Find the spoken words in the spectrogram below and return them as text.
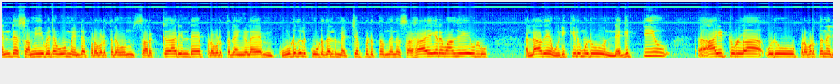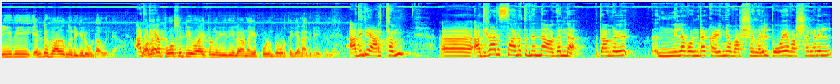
എന്റെ സമീപനവും എന്റെ പ്രവർത്തനവും സർക്കാരിന്റെ പ്രവർത്തനങ്ങളെ കൂടുതൽ കൂടുതൽ മെച്ചപ്പെടുത്തുന്നതിന് സഹായകരമാകുകയുള്ളൂ അല്ലാതെ ഒരിക്കലും ഒരു നെഗറ്റീവ് ആയിട്ടുള്ള ഒരു പ്രവർത്തന രീതി എന്റെ ഭാഗത്തുനിന്ന് ഒരിക്കലും ഉണ്ടാവില്ല. വളരെ വളരെ പോസിറ്റീവായിട്ടുള്ള രീതിയിലാണ് എപ്പോഴും പ്രവർത്തിക്കാൻ ആഗ്രഹിക്കുന്നത്. അതിന്റെ അർത്ഥം അധികാര സ്ഥാനത്ത് നിന്ന് അകന്ന് താങ്കൾ നിലകൊണ്ട കഴിഞ്ഞ വർഷങ്ങളിൽ പോയ വർഷങ്ങളിൽ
